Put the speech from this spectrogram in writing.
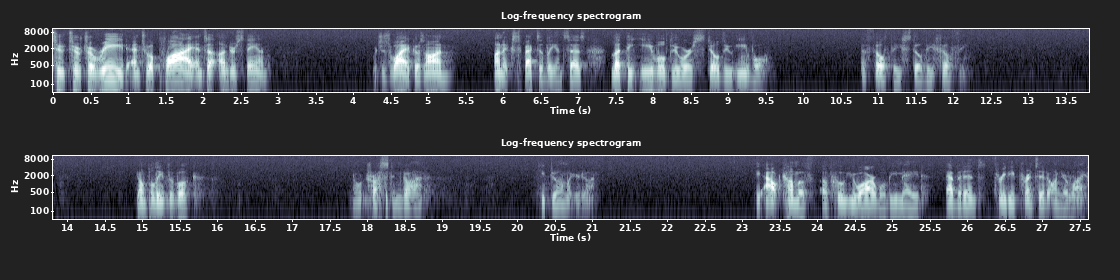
to, to, to read and to apply and to understand. Which is why it goes on unexpectedly and says, Let the evildoer still do evil, the filthy still be filthy. Don't believe the book? Don't trust in God. Keep doing what you're doing. The outcome of, of who you are will be made evident, 3D printed on your life.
